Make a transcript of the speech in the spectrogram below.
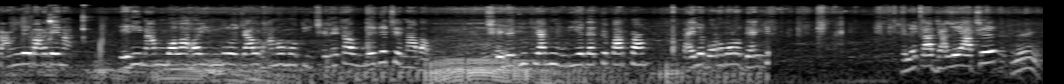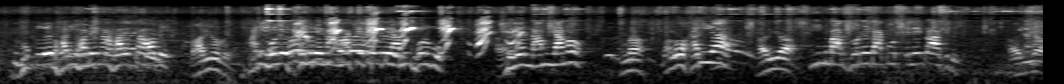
টানলে পারবে না। এরই নাম বলা হয় ইন্দ্রজাল ভানুমতি। ছেলেটা উড়ে গেছে না বাবা? ছেলে যদি আমি উড়িয়ে দিতে পারতাম তাইলে বড় বড় ব্যাংকে ছেলেটা জালে আছে নেই। ঢুকলে ভারী হবে না হালকা হবে? ভারী হবে। ভারী হলে ফিরবে না আমাকে বলবে আমি ধরবো। ছেলের নাম জানো? না। বলো হারিয়া। হারিয়া। তিনবার জোরে ডাকো ছেলেটা আসবে। হারিয়া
